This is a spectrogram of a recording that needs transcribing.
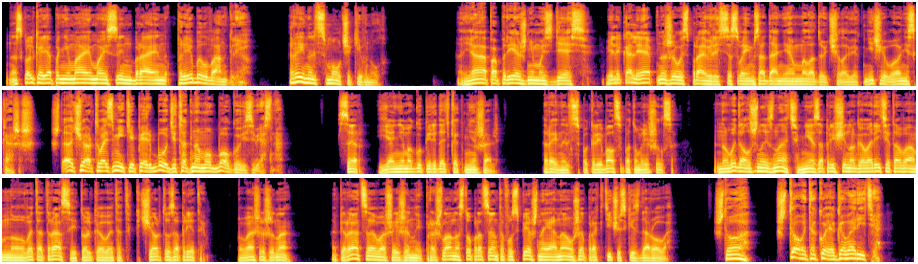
«Насколько я понимаю, мой сын Брайан прибыл в Англию». Рейнольдс молча кивнул. «Я по-прежнему здесь. Великолепно же вы справились со своим заданием, молодой человек, ничего не скажешь. Что, черт возьми, теперь будет одному богу известно». «Сэр, я не могу передать, как мне жаль». Рейнольдс поколебался, потом решился. «Но вы должны знать, мне запрещено говорить это вам, но в этот раз и только в этот, к черту запреты. Ваша жена. Операция вашей жены прошла на сто процентов успешно, и она уже практически здорова». «Что? Что вы такое говорите?»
